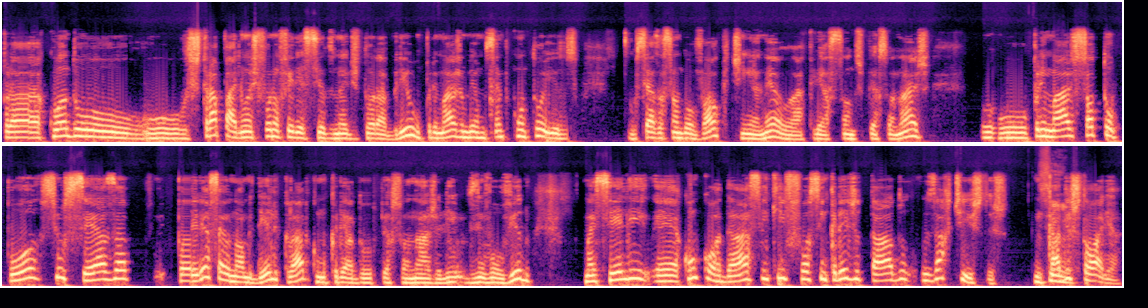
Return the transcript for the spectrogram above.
para quando os Trapalhões foram oferecidos na editora Abril, o Primário mesmo sempre contou isso. O César Sandoval, que tinha né, a criação dos personagens, o, o Primário só topou se o César, poderia sair o nome dele, claro, como criador do personagem ali desenvolvido, mas se ele é, concordasse que fossem creditados os artistas em Sim. cada história.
